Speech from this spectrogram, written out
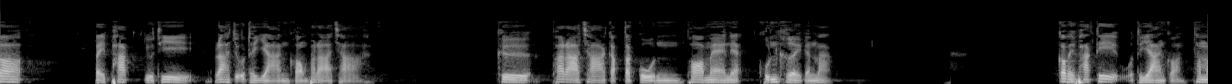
ก็ไปพักอยู่ที่ราชอุทยานของพระราชา คือพระราชากับตระกูลพ่อแม่เนี่ย คุ้นเคยกันมาก ก็ไปพักที่อุทยานก่อนทำไม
